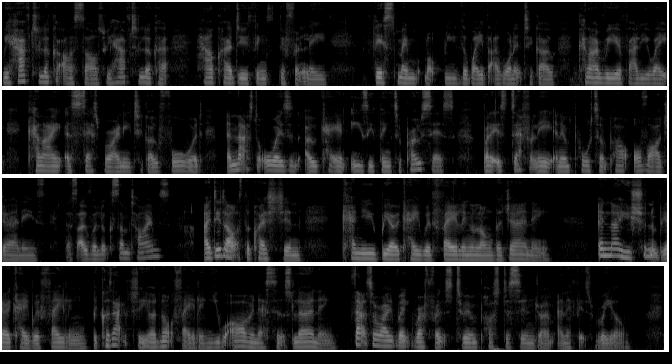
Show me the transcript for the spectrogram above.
We have to look at ourselves. We have to look at how can I do things differently this may not be the way that I want it to go. Can I reevaluate? Can I assess where I need to go forward? And that's not always an okay and easy thing to process, but it is definitely an important part of our journeys that's overlooked sometimes. I did ask the question can you be okay with failing along the journey? And no, you shouldn't be okay with failing because actually you're not failing, you are in essence learning. That's where I make reference to imposter syndrome and if it's real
